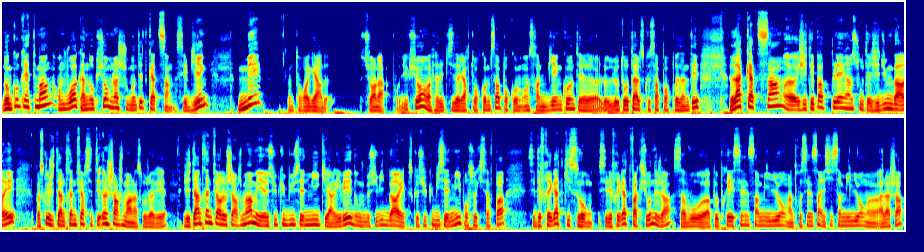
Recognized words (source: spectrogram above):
Donc concrètement, on voit qu'en noxium, là, je suis monté de 400. C'est bien, mais quand on regarde sur la production. On va faire des petits allers-retours comme ça pour qu'on se rende bien compte euh, le, total, ce que ça peut représenter. Là, 400, euh, j'étais pas plein en soute. J'ai dû me barrer parce que j'étais en train de faire, c'était un chargement là ce que j'avais. J'étais en train de faire le chargement, mais il y a un succubus ennemi qui est arrivé, donc je me suis vite barré. Parce que succubus ennemi, pour ceux qui savent pas, c'est des frégates qui sont, c'est des frégates faction déjà. Ça vaut à peu près 500 millions, entre 500 et 600 millions euh, à l'achat.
